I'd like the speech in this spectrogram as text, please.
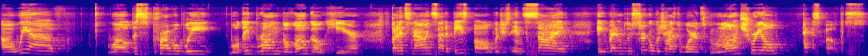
uh, we have, well, this is probably, well, they brung the logo here, but it's now inside a baseball, which is inside a red and blue circle, which has the words Montreal Expos.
